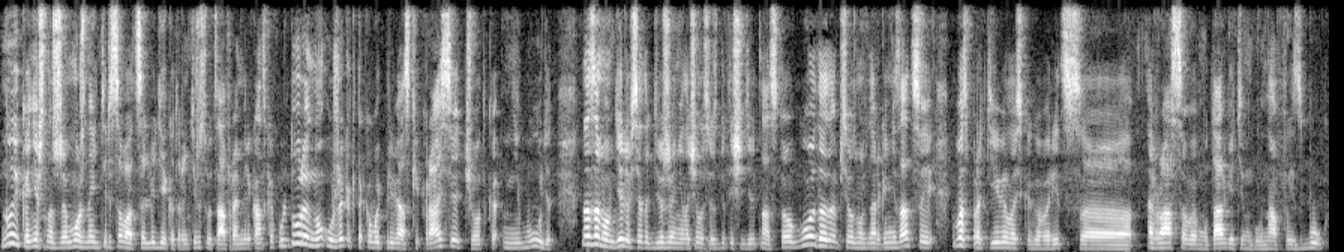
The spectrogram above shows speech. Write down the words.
Ну и, конечно же, можно интересоваться людей, которые интересуются афроамериканской культурой, но уже как таковой привязки к расе четко не будет. На самом деле все это движение началось с 2019 года, всевозможные организации воспротивилась, как говорится, расовому таргетингу на Facebook.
